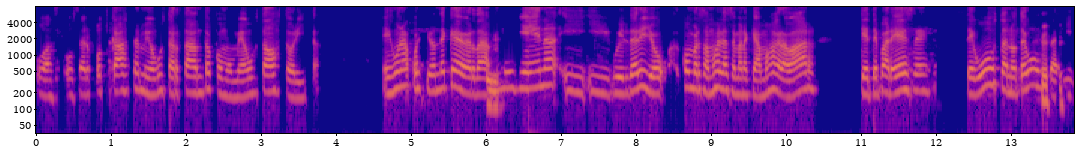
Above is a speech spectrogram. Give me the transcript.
o, ser podcaster me iba a gustar tanto como me ha gustado hasta ahorita. Es una cuestión de que de verdad me llena y, y Wilder y yo conversamos en la semana que vamos a grabar. ¿Qué te parece? ¿Te gusta? ¿No te gusta? Y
